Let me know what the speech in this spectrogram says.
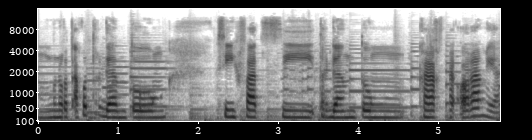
menurut aku tergantung sifat si tergantung karakter orang ya.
